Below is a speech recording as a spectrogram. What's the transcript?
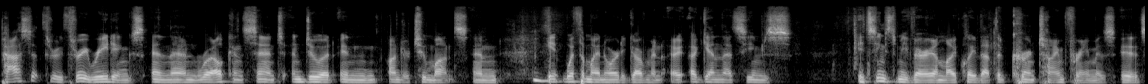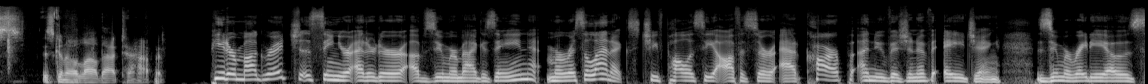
pass it through three readings and then royal consent and do it in under two months. And mm-hmm. it, with a minority government, again, that seems it seems to me very unlikely that the current time frame is is is going to allow that to happen. Peter Muggeridge, senior editor of Zoomer magazine, Marissa Lennox, chief policy officer at CARP, A New Vision of Aging, Zoomer Radio's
